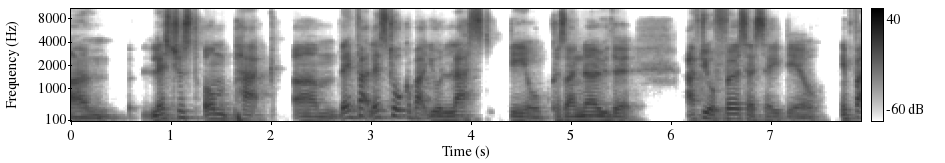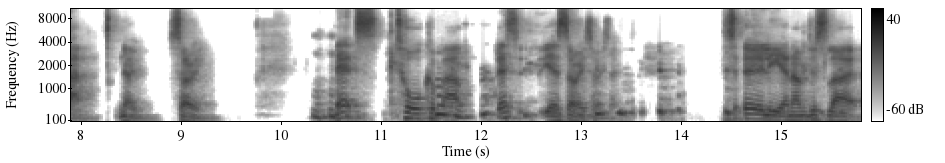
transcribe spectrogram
Um, let's just unpack. Um, in fact, let's talk about your last deal because I know that after your first SA deal, in fact, no, sorry. let's talk about let's yeah sorry sorry sorry it's early and i'm just like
